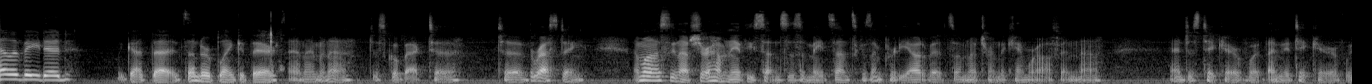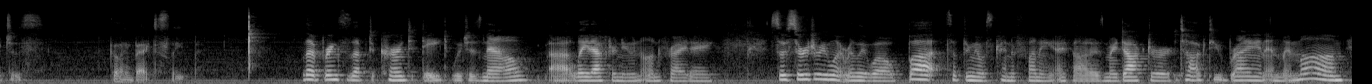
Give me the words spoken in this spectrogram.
elevated. We got that. It's under a blanket there. And I'm gonna just go back to, to resting. I'm honestly not sure how many of these sentences have made sense because I'm pretty out of it. So I'm gonna turn the camera off and, uh, and just take care of what I need to take care of, which is going back to sleep. That brings us up to current date, which is now uh, late afternoon on Friday. So surgery went really well, but something that was kind of funny, I thought, is my doctor talked to Brian and my mom.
